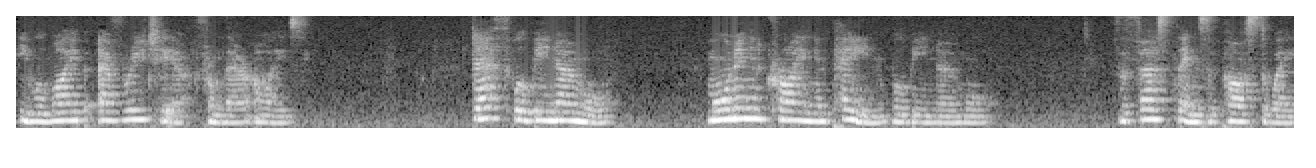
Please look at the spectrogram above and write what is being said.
He will wipe every tear from their eyes. Death will be no more. Mourning and crying and pain will be no more. The first things have passed away.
